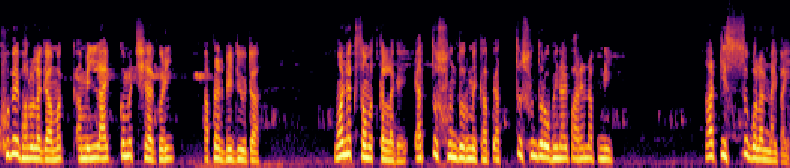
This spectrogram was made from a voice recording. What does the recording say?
খুবই ভালো লাগে আমাকে, আমি লাইক কমেন্ট শেয়ার করি। আপনার ভিডিওটা। অনেক চমৎকার লাগে। এত সুন্দর মেকআপ এত সুন্দর অভিনয় পারেন আপনি। আর কিচ্ছু বলার নাই ভাই।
